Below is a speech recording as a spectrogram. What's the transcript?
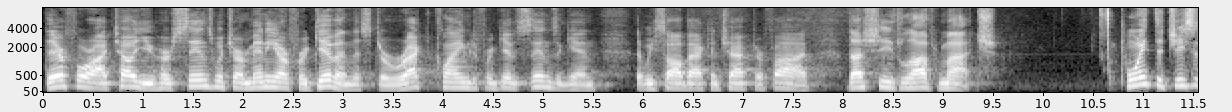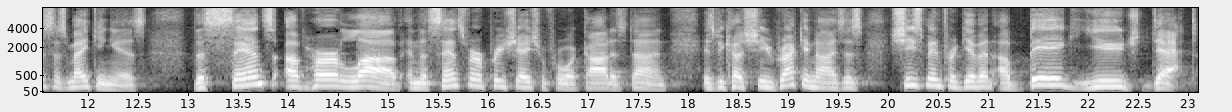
Therefore, I tell you, her sins, which are many, are forgiven. This direct claim to forgive sins again that we saw back in chapter 5. Thus, she's loved much. Point that Jesus is making is the sense of her love and the sense of her appreciation for what God has done is because she recognizes she's been forgiven a big, huge debt.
